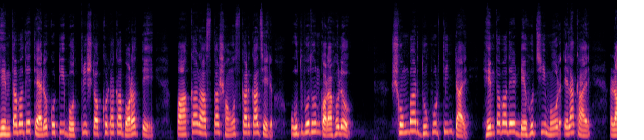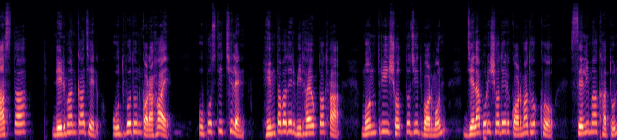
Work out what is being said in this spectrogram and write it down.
হেমতাবাদে তেরো কোটি বত্রিশ লক্ষ টাকা বরাদ্দে পাকা রাস্তা সংস্কার কাজের উদ্বোধন করা হলো। সোমবার দুপুর তিনটায় হেমতাবাদের ডেহুচি মোড় এলাকায় রাস্তা নির্মাণ কাজের উদ্বোধন করা হয়। উপস্থিত ছিলেন হেমতাবাদের বিধায়ক তথা মন্ত্রী সত্যজিৎ বর্মন, জেলা পরিষদের কর্মাধ্যক্ষ সেলিমা খাতুন,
